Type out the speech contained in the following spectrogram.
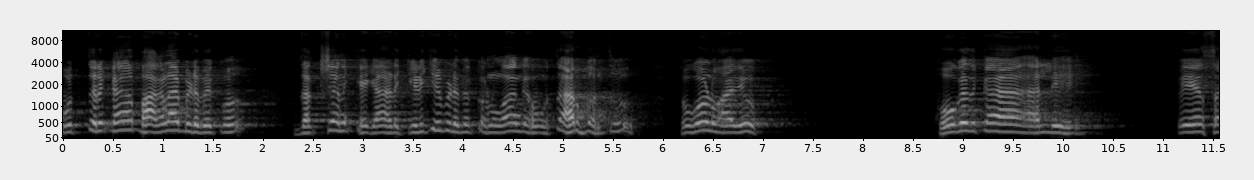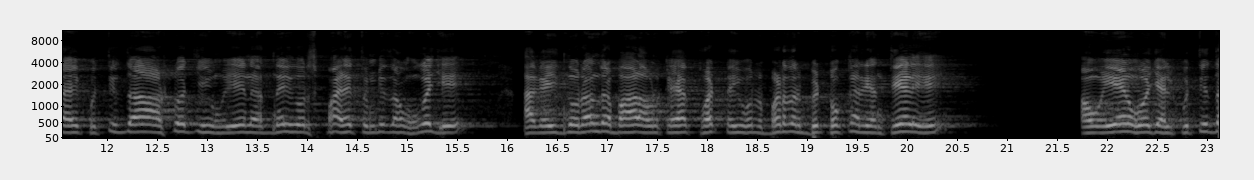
ಉತ್ತರಕ್ಕೆ ಬಾಗಲ ಬಿಡಬೇಕು. ದಕ್ಷಿಣಕ್ಕೆ ಗಾಡಿ ಕಿಟಕಿ ಬಿಡಬೇಕು ಅನ್ನುವಂಗೆ ಉತ್ತಾರ ಬಂತು. ತಗೊಂಡು ಹೋದೆವು ಹೋಗೋದಕ್ಕೆ ಅಲ್ಲಿ ಪಿ ಎಸ್ ಐ ಕೂತಿದ್ದ ಅಷ್ಟೊತ್ತಿ ಏನು ಹದಿನೈದು ವರ್ಷ ಪಾಳೆ ತುಂಬಿದ್ದ ಅವ್ನು ಹೋಗಿ. ಆಗ ಐದುನೂರು ಅಂದ್ರೆ ಭಾಳ ಅವ್ನ ಕೈಯಾಗ ಕೊಟ್ಟು ಇವ್ರು ಬಡದ್ರೆ ಬಿಟ್ಟು ಹೋಗ್ತಾರೆ ಅಂತೇಳಿ ಅವ ಏನು ಹೋಗಿ ಅಲ್ಲಿ ಕೂತಿದ್ದ,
